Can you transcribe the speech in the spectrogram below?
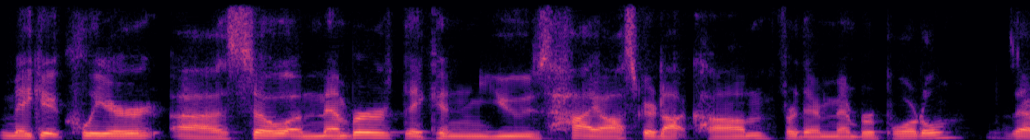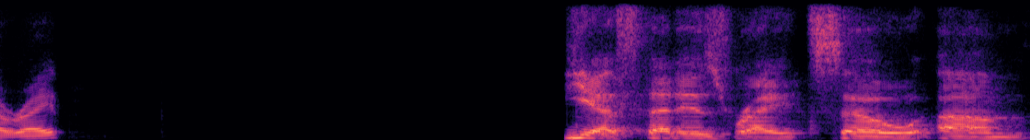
make it clear, uh, so a member, they can use hioscar.com for their member portal. Is that right? Yes, that is right. So um,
